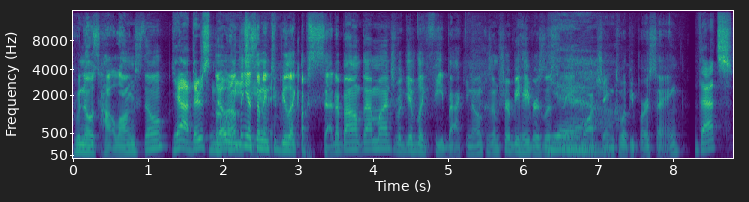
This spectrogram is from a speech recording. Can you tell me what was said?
who knows how long still. yeah. There's So no. I don't think it's something to be like upset about that much, but give like feedback, you know, because I'm sure behavior is listening and watching to what people are saying. That's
